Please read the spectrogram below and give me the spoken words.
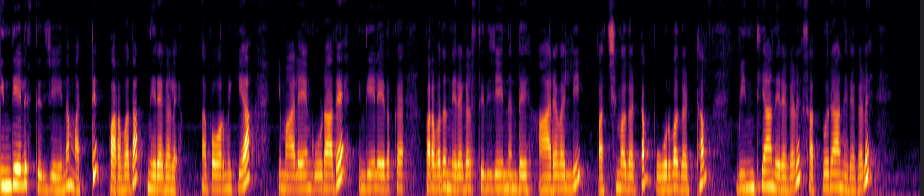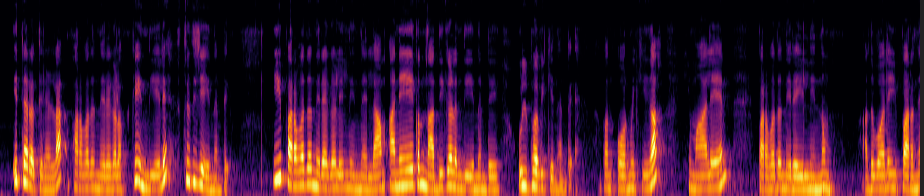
ഇന്ത്യയിൽ സ്ഥിതി ചെയ്യുന്ന മറ്റ് പർവത നിരകളെ. അപ്പോൾ ഓർമ്മിക്കുക ഹിമാലയം കൂടാതെ ഇന്ത്യയിൽ ഏതൊക്കെ പർവത നിരകൾ സ്ഥിതി ചെയ്യുന്നുണ്ട്? ആരവല്ലി പശ്ചിമഘട്ടം പൂർവഘട്ടം വിന്ധ്യ നിരകൾ സത്പുര നിരകൾ ഇത്തരത്തിലുള്ള പർവത നിരകളൊക്കെ ഇന്ത്യയിൽ സ്ഥിതി ചെയ്യുന്നുണ്ട്. ഈ പർവത നിരകളിൽ നിന്നെല്ലാം അനേകം നദികൾ എന്ത് ചെയ്യുന്നുണ്ട്? ഉത്ഭവിക്കുന്നുണ്ട്. അപ്പം ഓർമ്മിക്കുക ഹിമാലയൻ പർവതനിരയിൽ നിന്നും അതുപോലെ ഈ പറഞ്ഞ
